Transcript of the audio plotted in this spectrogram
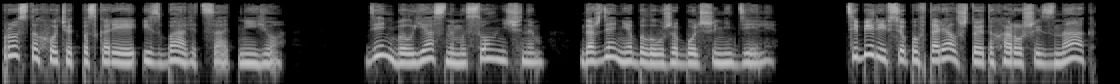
просто хочет поскорее избавиться от нее. День был ясным и солнечным, Дождя не было уже больше недели. Тиберий все повторял, что это хороший знак,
